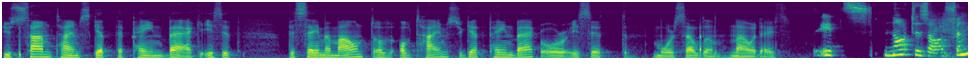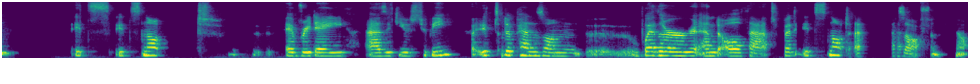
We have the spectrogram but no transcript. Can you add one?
you sometimes get the pain back. Is it the same amount of, of times you get pain back, or is it more seldom nowadays? It's not as often. It's it's not every day as it used to be. It depends on uh, weather and all that, but it's not as often. No.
